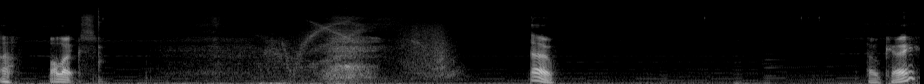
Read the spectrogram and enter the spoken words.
Ah, bollocks. Oh. Okay.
